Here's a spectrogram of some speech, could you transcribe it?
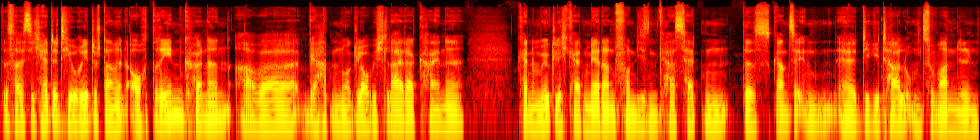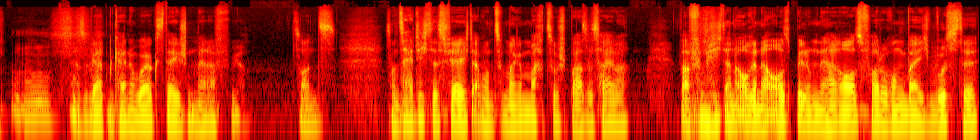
das heißt, ich hätte theoretisch damit auch drehen können, aber wir hatten nur, glaube ich, leider keine keine Möglichkeit mehr, dann von diesen Kassetten das Ganze in äh, digital umzuwandeln. Mhm. Also wir hatten keine Workstation mehr dafür. Sonst, sonst hätte ich das vielleicht ab und zu mal gemacht, so spaßeshalber. War für mich dann auch in der Ausbildung eine Herausforderung, weil ich wusste,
